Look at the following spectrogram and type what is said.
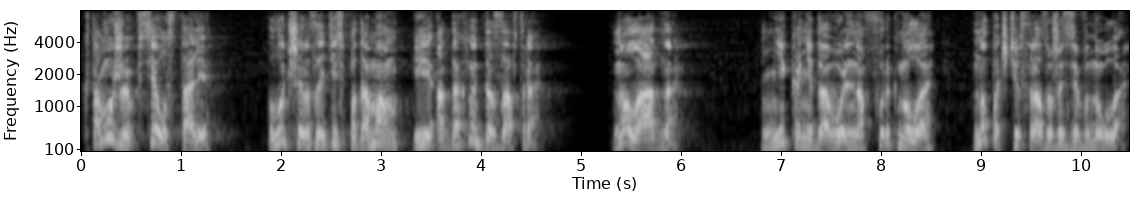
К тому же все устали. Лучше разойтись по домам и отдохнуть до завтра. Ну ладно. Ника недовольно фыркнула, но почти сразу же зевнула.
